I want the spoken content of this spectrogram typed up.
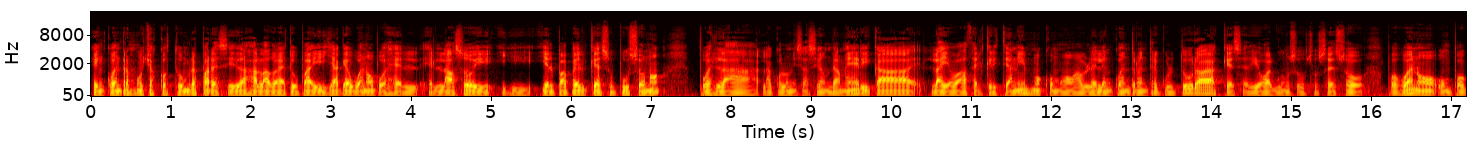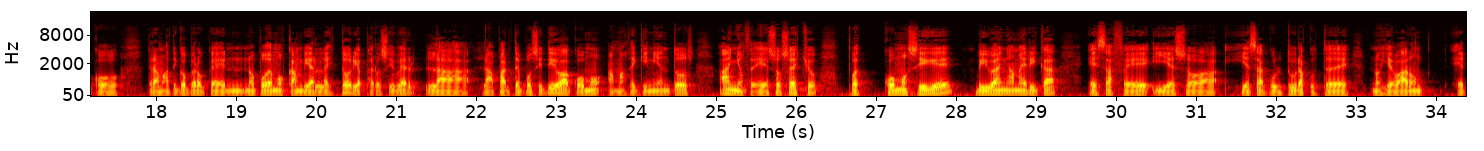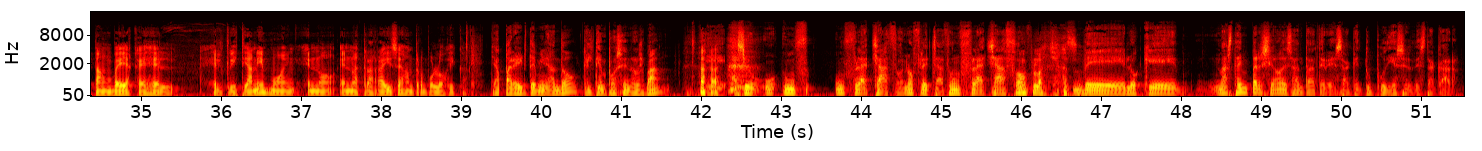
encuentras muchas costumbres parecidas al lado de tu país, ya que bueno, pues el, el lazo y, y, el papel que supuso, ¿no? Pues la, la, colonización de América, la llevada hacia el cristianismo, como hablé el encuentro entre culturas, que se dio algún suceso, pues bueno, un poco dramático, pero que no podemos cambiar la historia, pero sí ver la, la parte positiva, como a más de 500 años de esos hechos, pues cómo sigue viva en América esa fe y, eso, y esa cultura que ustedes nos llevaron eh, tan bellas que es el, el cristianismo en, en, nuestras raíces antropológicas. Ya para ir terminando, que el tiempo se nos va, eh, ha sido un, un, flachazo, no flechazo, un flachazo, un flachazo de lo que más te ha impresionado de Santa Teresa, que tú pudieses destacar.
